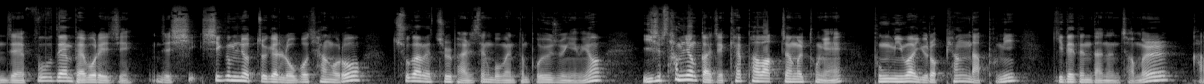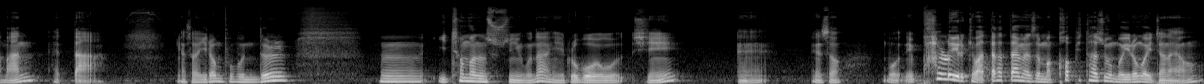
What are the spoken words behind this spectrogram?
이제 푸드 앤 베버리지 이제 시, 식음료 쪽의 로봇 향으로 추가 매출 발생 모멘텀 보유 중이며 23년까지 캐파 확장을 통해 북미와 유럽향 납품이 기대된다는 점을 감안했다. 그래서 이런 부분들 어, 2천만 원 수준이구나 이 로봇이 예. 그래서 뭐 팔로 이렇게 왔다 갔다 하면서 막 커피 타주고 뭐 이런 거 있잖아요.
